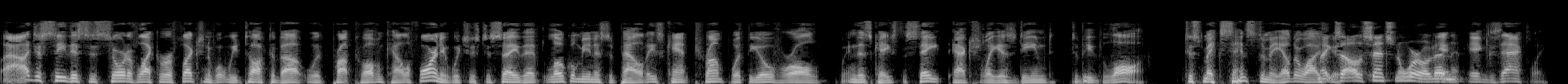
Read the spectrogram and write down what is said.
I just see this as sort of like a reflection of what we talked about with Prop 12 in California, which is to say that local municipalities can't trump what the overall, in this case, the state actually is deemed to be the law. Just makes sense to me. Otherwise, makes all the sense in the world, doesn't it? Exactly.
